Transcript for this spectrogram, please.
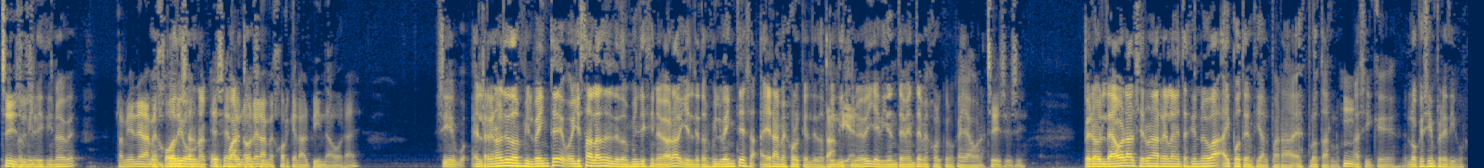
Sí, en sí, sí. 2019. También era Un mejor. podio, esa- una- un ese cuarto, Renault era mejor que el Alpine de ahora, ¿eh? Sí, el Renault de 2020, bueno, yo estaba hablando del de 2019 ahora, y el de 2020 es- era mejor que el de 2019 y evidentemente mejor que lo que hay ahora. Sí, sí, sí. Pero el de ahora, al ser una reglamentación nueva, hay potencial para explotarlo. Hmm. Así que, lo que siempre digo.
